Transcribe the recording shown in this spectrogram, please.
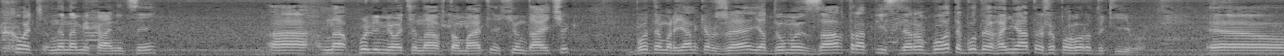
хоч не на механіці, а на пулеметі на автоматі, хюндайчик. Буде Мар'янка вже, я думаю, завтра після роботи буде ганяти вже по городу Києву. Е,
